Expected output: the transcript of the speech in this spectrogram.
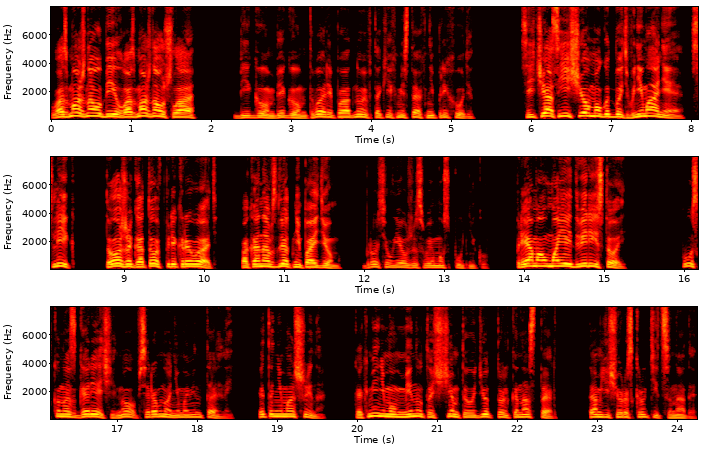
Возможно, убил, возможно, ушла!» «Бегом, бегом, твари по одной в таких местах не приходят. Сейчас еще могут быть, внимание! Слик! Тоже готов перекрывать, пока на взлет не пойдем!» — бросил я уже своему спутнику. «Прямо у моей двери стой!» Пуск у нас горячий, но все равно не моментальный. Это не машина. Как минимум минута с чем-то уйдет только на старт. Там еще раскрутиться надо.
